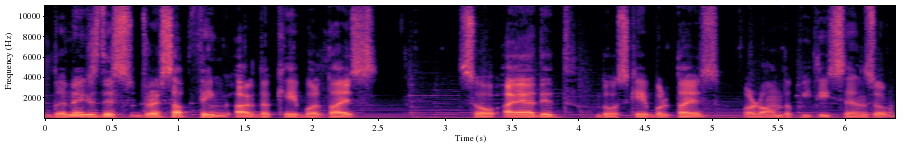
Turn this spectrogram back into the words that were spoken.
The next dress up thing are the cable ties. So I added those cable ties around the PT sensor.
